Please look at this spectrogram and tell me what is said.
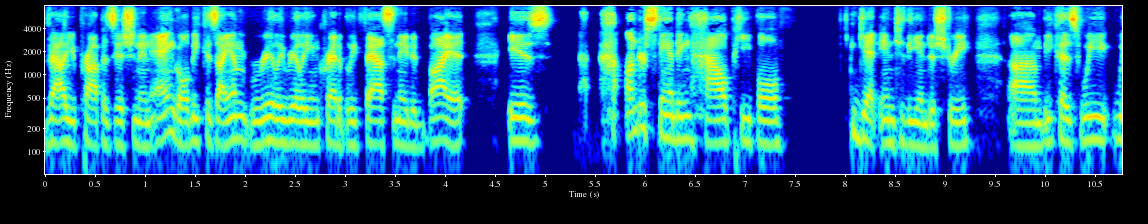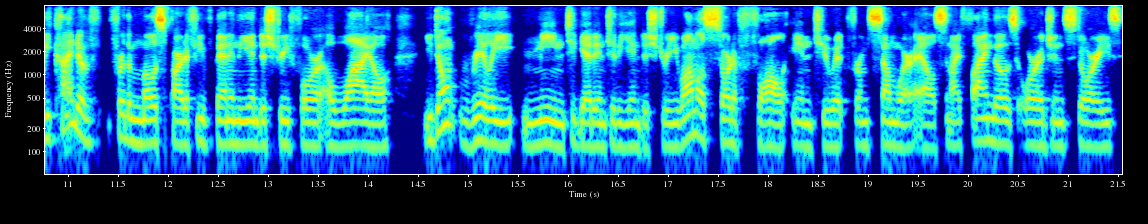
value proposition and angle because i am really really incredibly fascinated by it is understanding how people get into the industry um, because we we kind of for the most part if you've been in the industry for a while you don't really mean to get into the industry. You almost sort of fall into it from somewhere else. And i find those origin stories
